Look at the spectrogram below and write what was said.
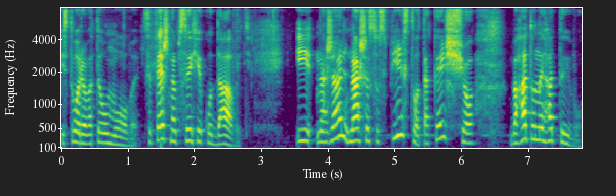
і створювати умови. Це теж на психіку давить. І, на жаль, наше суспільство таке, що багато негативу.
